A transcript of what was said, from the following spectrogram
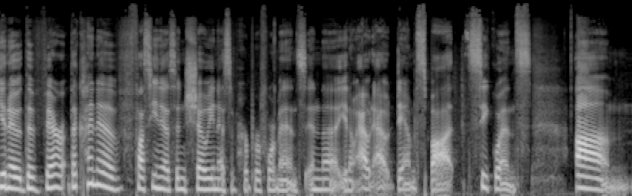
you know, the ver- the kind of fussiness and showiness of her performance in the you know out out damned spot sequence um,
